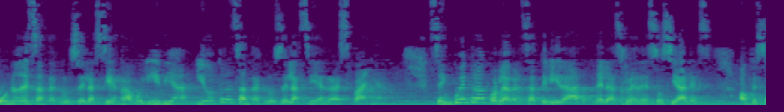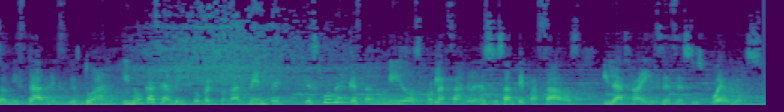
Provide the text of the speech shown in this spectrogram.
uno de Santa Cruz de la Sierra, Bolivia, y otro en Santa Cruz de la Sierra, España. Se encuentran por la versatilidad de las redes sociales. Aunque su amistad es virtual y nunca se han visto personalmente, descubren que están unidos por la sangre de sus antepasados y las raíces de sus pueblos.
